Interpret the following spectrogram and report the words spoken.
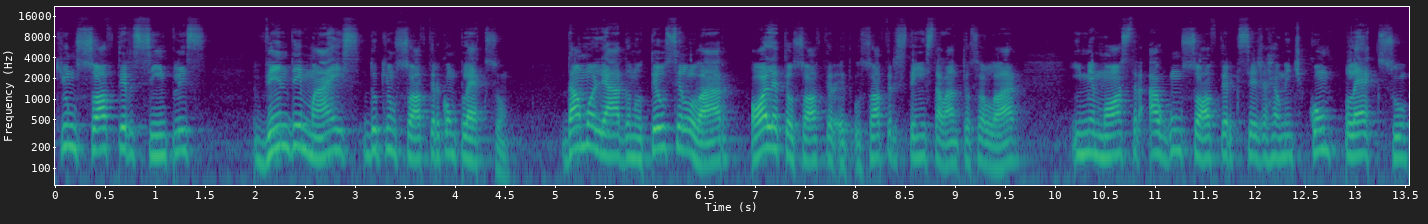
que um software simples vende mais do que um software complexo. Dá uma olhada no teu celular, olha teu software, o software que tem instalado no teu celular e me mostra algum software que seja realmente complexo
